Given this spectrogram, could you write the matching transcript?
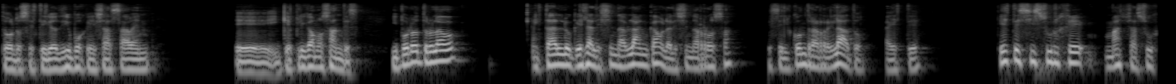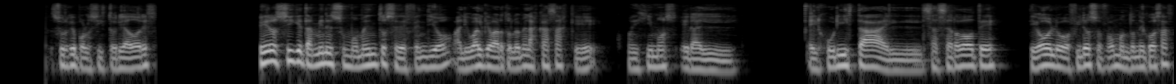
todos los estereotipos que ya saben y que explicamos antes. Y por otro lado, está lo que es la leyenda blanca o la leyenda rosa, que es el contrarrelato a este, este sí surge más ya surge por los historiadores, pero sí que también en su momento se defendió, al igual que Bartolomé Las Casas, que, como dijimos, era el, el jurista, el sacerdote, teólogo, filósofo, un montón de cosas,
